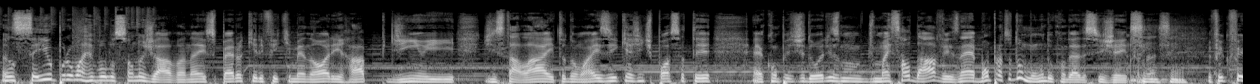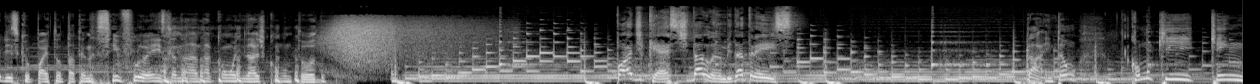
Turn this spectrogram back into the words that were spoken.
anseio por uma revolução no Java, né? Espero que ele fique menor e rapidinho e de instalar e tudo mais e que a gente possa ter é, competidores mais saudáveis, né? É bom para todo mundo quando é desse jeito, sim, né? Sim. Eu fico feliz que o Python tá tendo essa influência na, na comunidade como um todo. Podcast da Lambda 3. Tá, então como que quem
